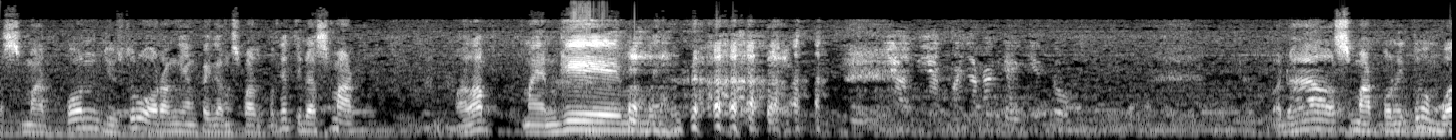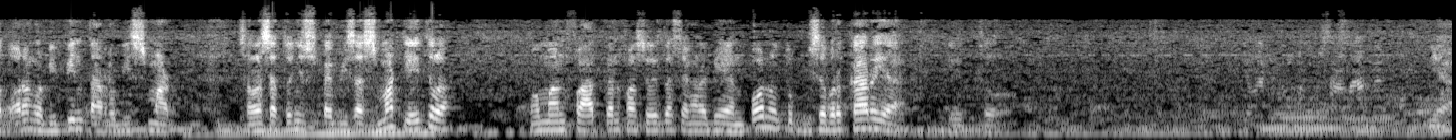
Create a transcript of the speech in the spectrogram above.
smartphone justru orang yang pegang smartphone-nya tidak smart, malah main game. Iya, iya, banyak kan kayak gitu. Padahal smartphone itu membuat orang lebih pintar, lebih smart. Salah satunya supaya bisa smart ya itulah memanfaatkan fasilitas yang ada di handphone untuk bisa berkarya gitu. Ya.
